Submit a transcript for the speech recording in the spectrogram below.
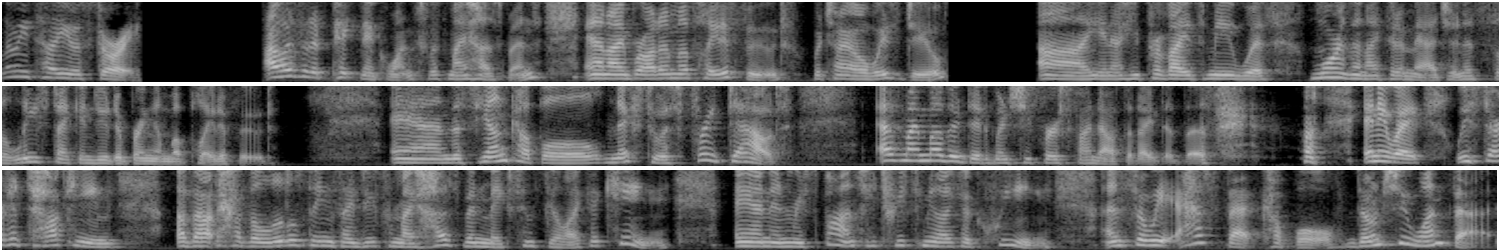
Let me tell you a story. I was at a picnic once with my husband, and I brought him a plate of food, which I always do. Uh, you know, he provides me with more than I could imagine. It's the least I can do to bring him a plate of food. And this young couple next to us freaked out, as my mother did when she first found out that I did this. anyway, we started talking about how the little things I do for my husband makes him feel like a king. And in response, he treats me like a queen. And so we asked that couple, don't you want that?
